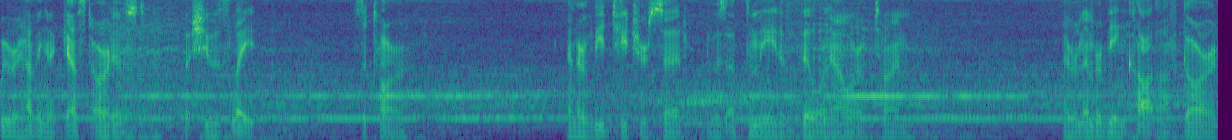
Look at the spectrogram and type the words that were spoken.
We were having a guest artist, but she was late, Zatara. And our lead teacher said it was up to me to fill an hour of time. I remember being caught off guard,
